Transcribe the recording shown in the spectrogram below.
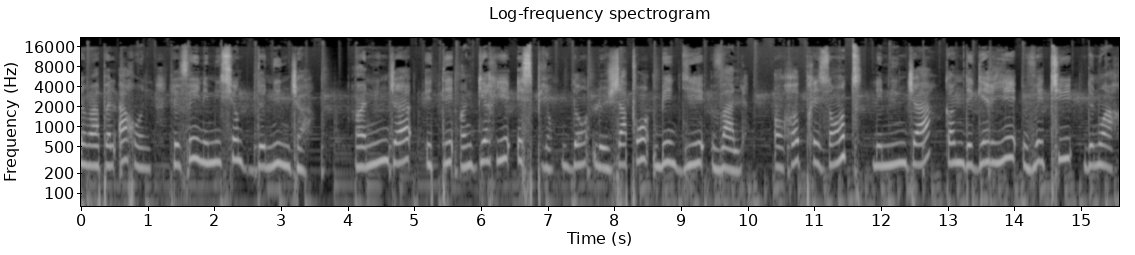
Je m'appelle Aaron. Je fais une émission de ninja. Un ninja était un guerrier espion dans le Japon médiéval. On représente les ninjas comme des guerriers vêtus de noir.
